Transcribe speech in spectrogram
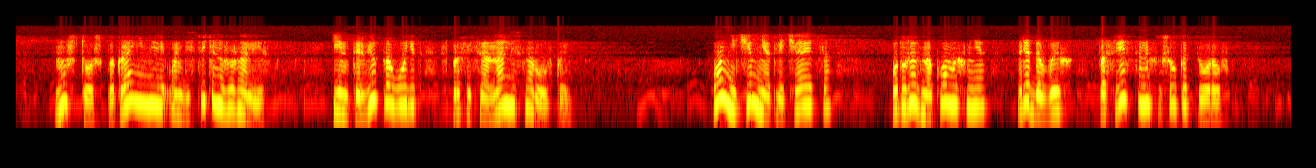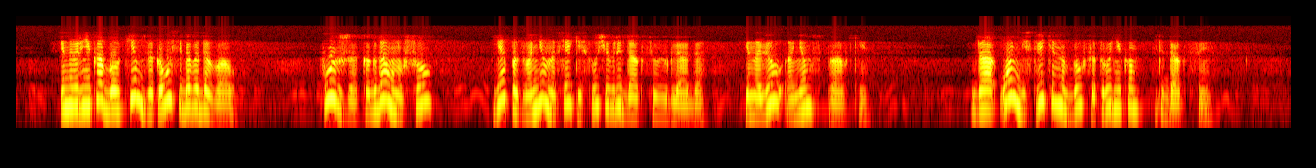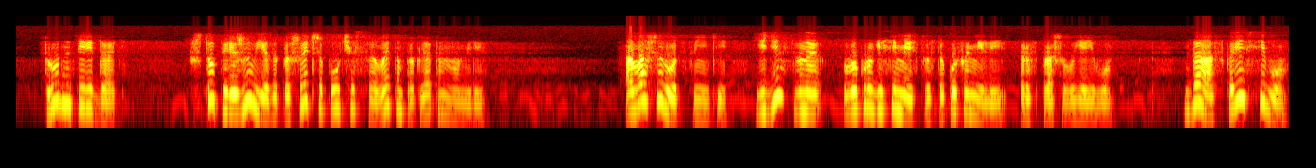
Ну что ж, по крайней мере, он действительно журналист, и интервью проводит с профессиональной сноровкой. Он ничем не отличается от уже знакомых мне рядовых, посредственных шелкоперов, и наверняка был тем, за кого себя выдавал. Позже, когда он ушел, я позвонил на всякий случай в редакцию «Взгляда» и навел о нем справки. Да, он действительно был сотрудником редакции. Трудно передать, что пережил я за прошедшие полчаса в этом проклятом номере. А ваши родственники, единственное в округе семейства с такой фамилией, расспрашивал я его. Да, скорее всего.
